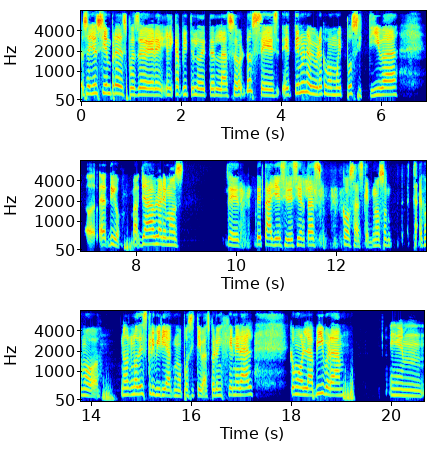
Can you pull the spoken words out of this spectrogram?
o sea, yo siempre después de ver el, capítulo de Ted Lasso, no sé, eh, tiene una vibra como muy positiva. Eh, digo, ya hablaremos de detalles y de ciertas cosas que no son como, no, no describiría como positivas, pero en general, como la vibra em,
